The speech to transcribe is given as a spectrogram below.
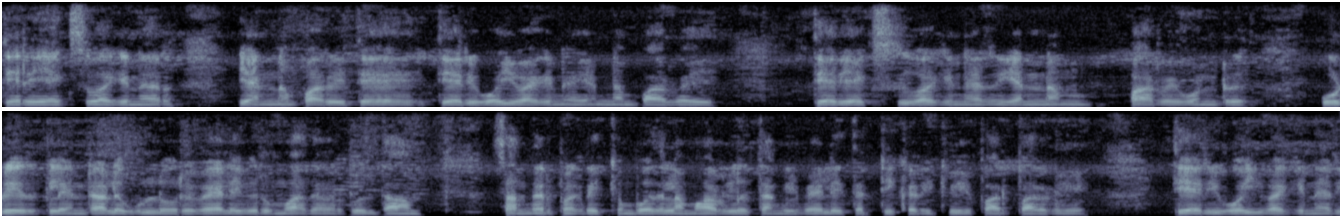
தேரி எக்ஸ் வகையினர் எண்ணம் பார்வை. தே தேரி ஒய் வகையினர் எண்ணம் பார்வை. தேரி எக்ஸ் வகையினர் எண்ணம் பார்வை ஒன்று. ஊழியர்கள் என்றாலே உள்ளூர் வேலை விரும்பாதவர்கள் தாம். சந்தர்ப்பம் கிடைக்கும் போதெல்லாம் அவர்கள் தங்கள் வேலை தட்டி கிடைக்கவே பார்ப்பார்கள். தேரி ஓய்வகினர்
